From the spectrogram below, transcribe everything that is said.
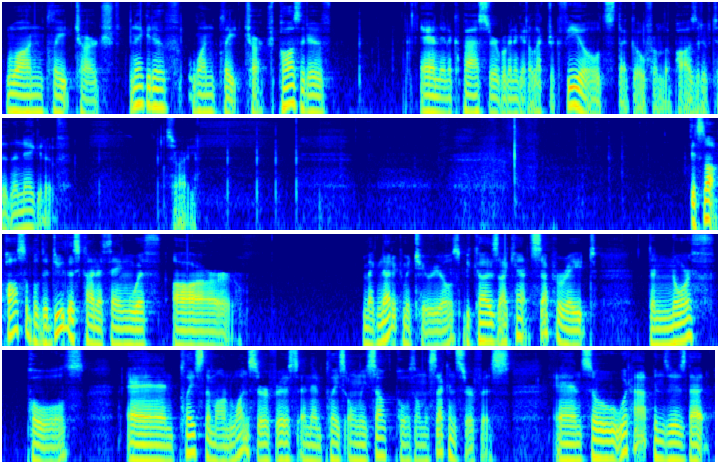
one plate charged negative, one plate charged positive, and in a capacitor, we're going to get electric fields that go from the positive to the negative. Sorry. It's not possible to do this kind of thing with our magnetic materials because I can't separate the north poles and place them on one surface and then place only south poles on the second surface. And so what happens is that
